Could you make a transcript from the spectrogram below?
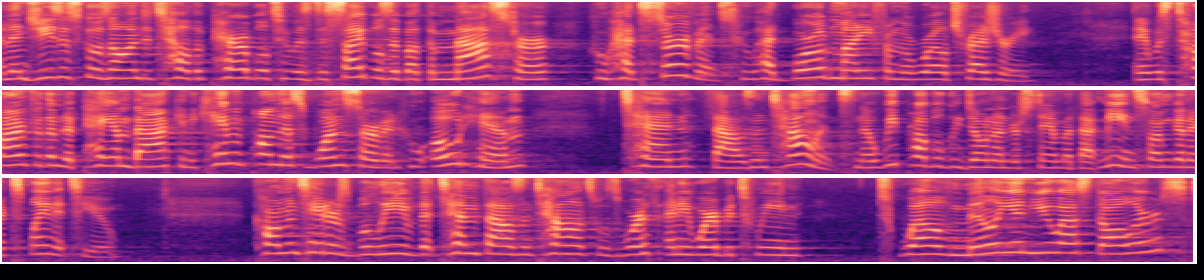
And then Jesus goes on to tell the parable to his disciples about the master who had servants who had borrowed money from the royal treasury. And it was time for them to pay him back. And he came upon this one servant who owed him 10,000 talents. Now, we probably don't understand what that means, so I'm going to explain it to you. Commentators believe that 10,000 talents was worth anywhere between 12 million US dollars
